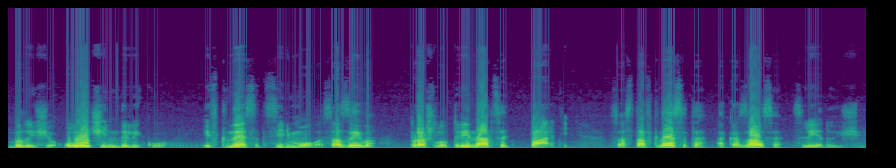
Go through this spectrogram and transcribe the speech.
было еще очень далеко, и в Кнессет седьмого созыва прошло 13 партий. Состав Кнессета оказался следующим.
